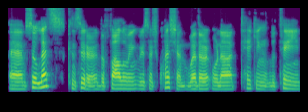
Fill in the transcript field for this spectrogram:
Um, so let's consider the following research question, whether or not taking lutein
